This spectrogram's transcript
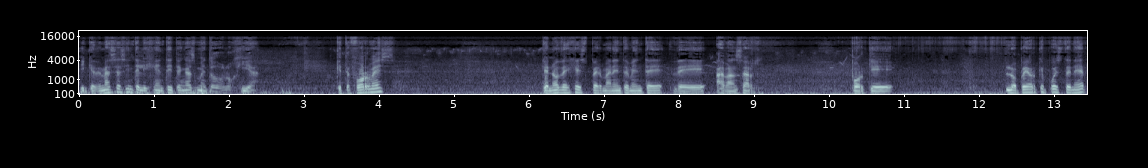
y que además seas inteligente y tengas metodología. Que te formes, que no dejes permanentemente de avanzar. Porque lo peor que puedes tener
